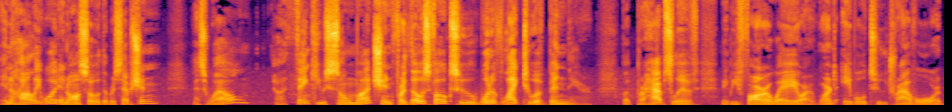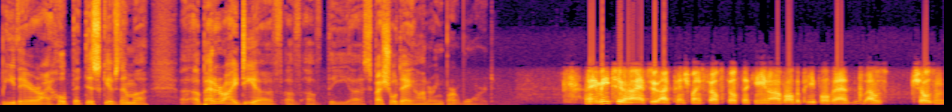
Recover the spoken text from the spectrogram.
in Hollywood and also the reception as well. Uh, thank you so much. And for those folks who would have liked to have been there, but perhaps live maybe far away or weren't able to travel or be there. I hope that this gives them a, a better idea of, of, of the uh, special day honoring Burt Ward. Hey, me too. I have to. I pinch myself still thinking, you know, of all the people that I was chosen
